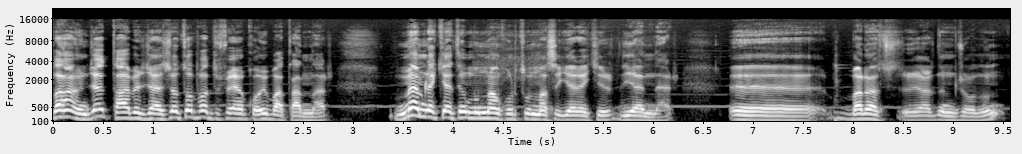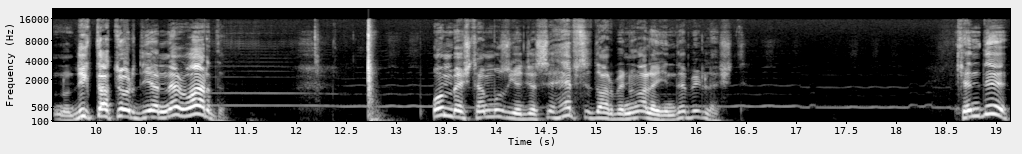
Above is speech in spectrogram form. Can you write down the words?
Daha önce tabiri caizse topa tüfeğe koyup atanlar, memleketin bundan kurtulması gerekir diyenler, e, bana yardımcı olun. Diktatör diyenler vardı. 15 Temmuz gecesi hepsi darbenin aleyhinde birleşti. Kendi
